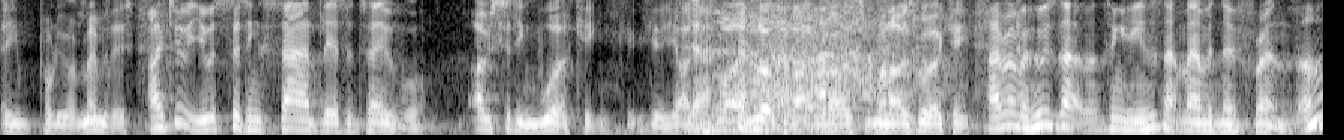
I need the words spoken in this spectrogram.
uh, you probably won't remember this. I do. You were sitting sadly at a table. I was sitting working. I just what I looked like when I was when I was working. I remember who's that thinking, who's that man with no friends? Oh.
